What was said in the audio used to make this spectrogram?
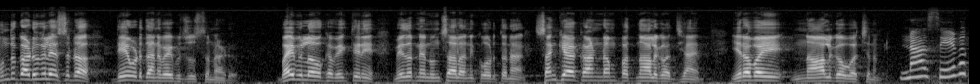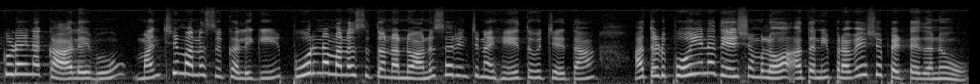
ముందుకు అడుగులేస్తాడో దేవుడు దాని వైపు చూస్తున్నాడు. బైబిల్లో ఒక వ్యక్తిని మీద నేను ఉంచాలని కోరుతున్నాను సంఖ్యాకాండం పద్నాలుగో అధ్యాయం ఇరవై నాలుగో వచనం. నా సేవకుడైన కాలేవు మంచి మనస్సు కలిగి పూర్ణ మనస్సుతో నన్ను అనుసరించిన హేతువు చేత అతడు పోయిన దేశంలో అతని ప్రవేశపెట్టెదను.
